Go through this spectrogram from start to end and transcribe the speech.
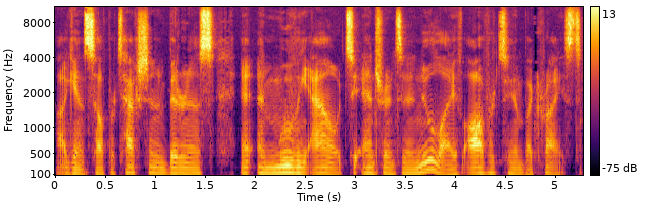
again, self protection, bitterness, and, and moving out to enter into a new life offered to him by Christ.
